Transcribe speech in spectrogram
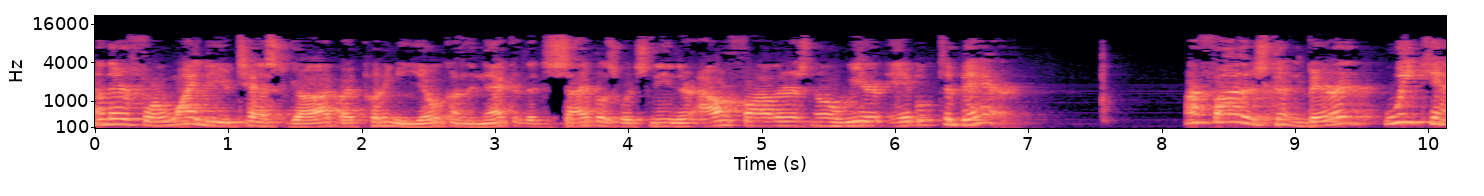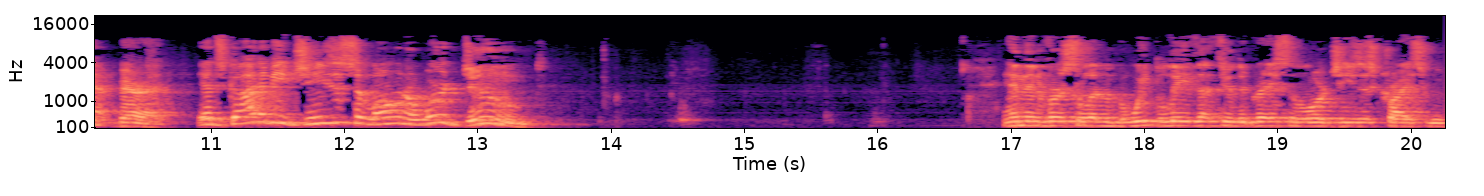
now, therefore, why do you test God by putting a yoke on the neck of the disciples which neither our fathers nor we are able to bear? Our fathers couldn't bear it. We can't bear it. It's got to be Jesus alone or we're doomed. And then verse 11, but we believe that through the grace of the Lord Jesus Christ we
